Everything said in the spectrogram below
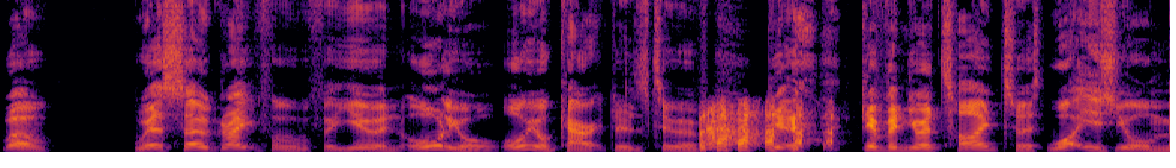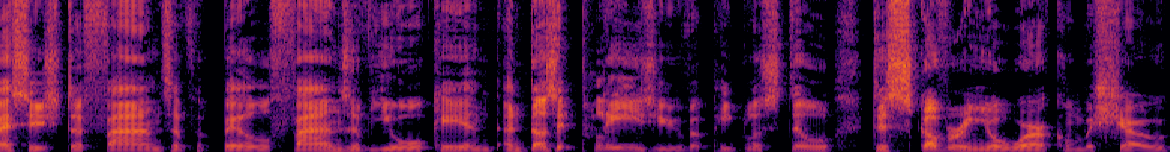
Well, we're so grateful for you and all your all your characters to have given your time to us. What is your message to fans of the Bill, fans of Yorkie, and and does it please you that people are still discovering your work on the show?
